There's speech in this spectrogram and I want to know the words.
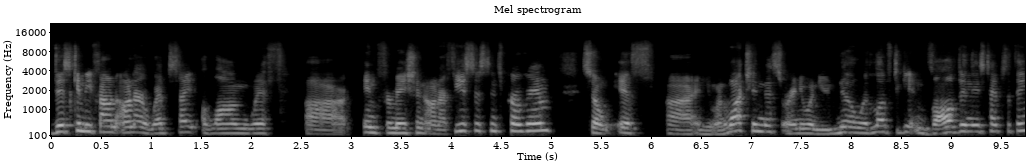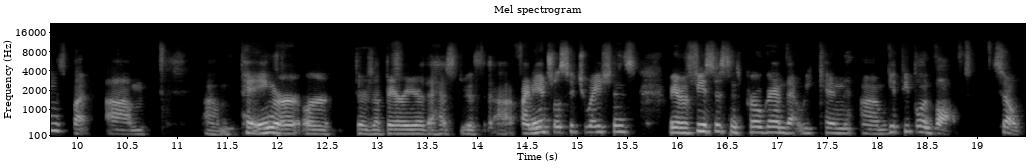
this can be found on our website along with uh, information on our fee assistance program. So if uh, anyone watching this or anyone you know would love to get involved in these types of things, but um, um, paying or, or there's a barrier that has to do with uh, financial situations. We have a fee assistance program that we can um, get people involved. So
